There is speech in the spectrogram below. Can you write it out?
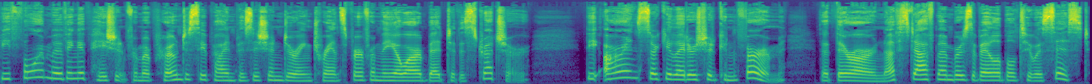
Before moving a patient from a prone to supine position during transfer from the OR bed to the stretcher, the RN circulator should confirm that there are enough staff members available to assist,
